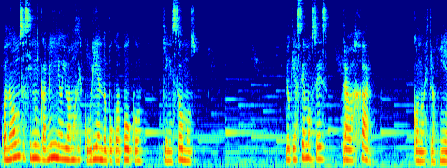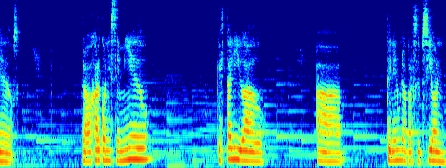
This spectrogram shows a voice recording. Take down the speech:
Cuando vamos haciendo un camino y vamos descubriendo poco a poco quiénes somos, lo que hacemos es trabajar con nuestros miedos, trabajar con ese miedo que está ligado a tener una percepción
